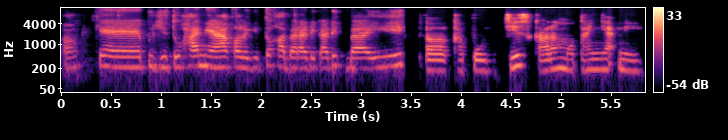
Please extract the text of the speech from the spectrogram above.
Oke, puji Tuhan ya. Kalau gitu kabar adik-adik baik. Uh, Kak Puji sekarang mau tanya nih,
